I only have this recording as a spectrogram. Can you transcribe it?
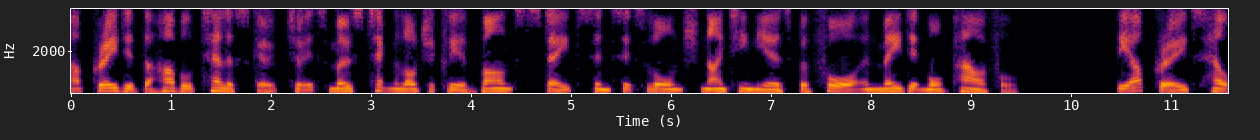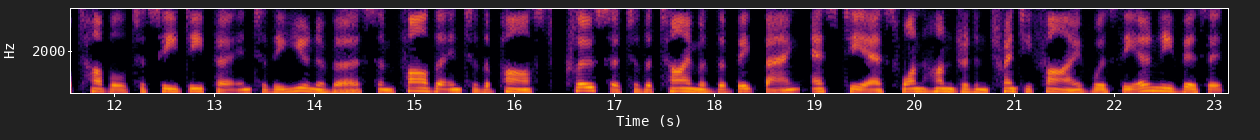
upgraded the Hubble telescope to its most technologically advanced state since its launch 19 years before and made it more powerful. The upgrades helped Hubble to see deeper into the universe and farther into the past, closer to the time of the Big Bang. STS-125 was the only visit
